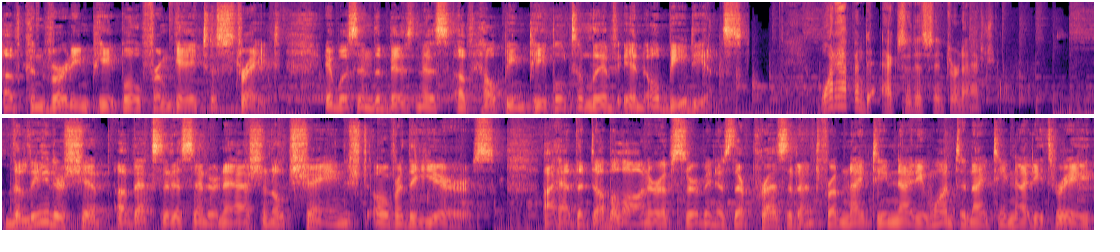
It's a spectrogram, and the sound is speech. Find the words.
of converting people from gay to straight. It was in the business of helping people to live in obedience. What happened to Exodus International? The leadership of Exodus International changed over the years. I had the double honor of serving as their president from 1991 to 1993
